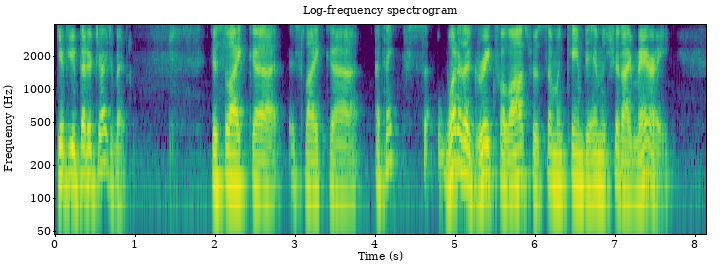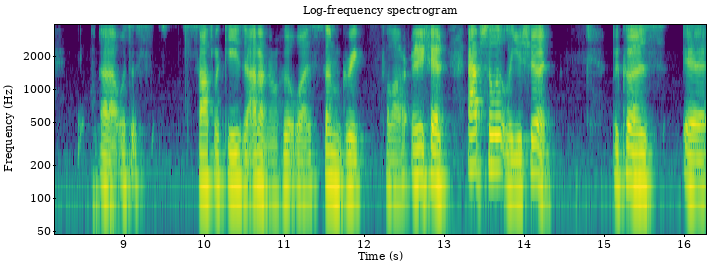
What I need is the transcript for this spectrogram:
give you better judgment. It's like uh, it's like uh, I think one of the Greek philosophers. Someone came to him and should I marry? Uh, was it Sophocles? I don't know who it was. Some Greek philosopher. And he said, absolutely, you should, because uh,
